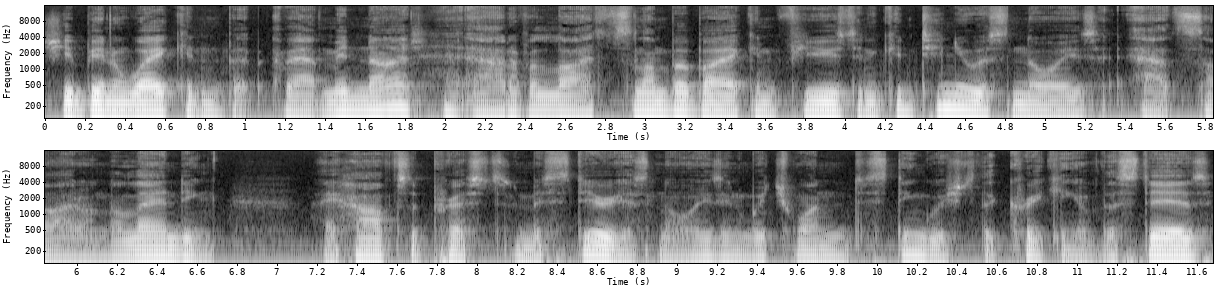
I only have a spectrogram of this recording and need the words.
She had been awakened about midnight out of a light slumber by a confused and continuous noise outside on the landing, a half suppressed and mysterious noise in which one distinguished the creaking of the stairs,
